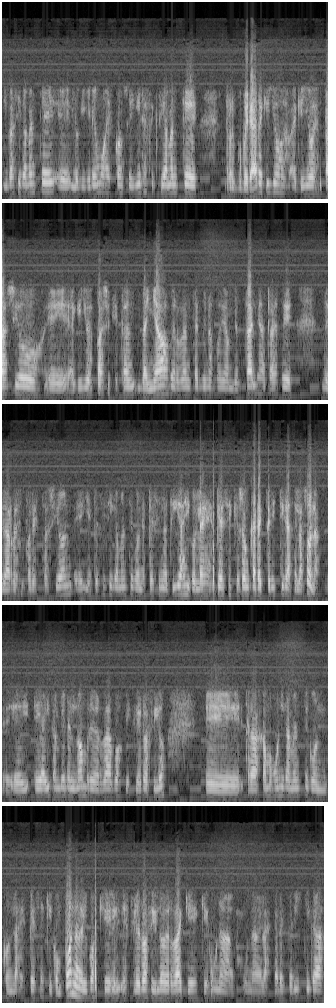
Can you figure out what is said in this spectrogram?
y, básicamente eh, lo que queremos es conseguir efectivamente recuperar aquellos aquellos espacios eh, aquellos espacios que están dañados, ¿verdad? En términos medioambientales a través de, la reforestación y específicamente con especies nativas y con las especies que son características de la zona. ahí también el nombre, ¿verdad? Bosque esclerófilo. trabajamos únicamente con, con, las especies que componen el bosque esclerófilo, ¿verdad? Que, que es una, una de las características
